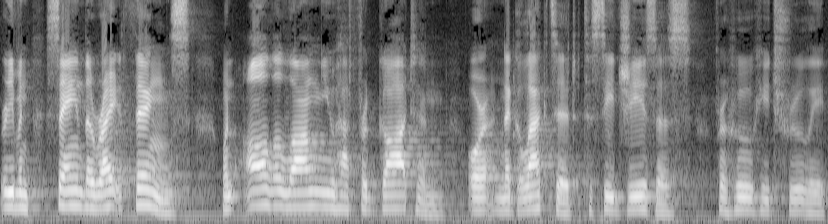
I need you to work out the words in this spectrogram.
or even saying the right things when all along you have forgotten or neglected to see Jesus for who he truly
